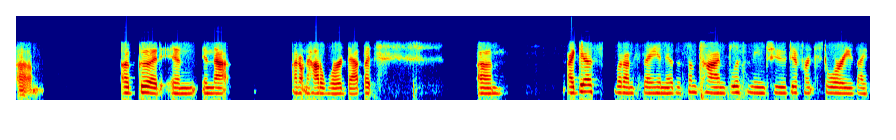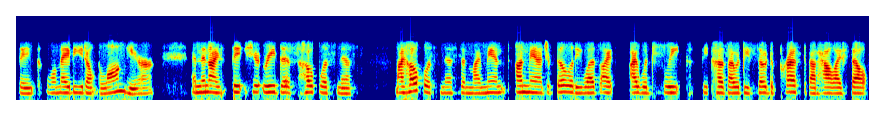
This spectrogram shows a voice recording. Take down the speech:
um, a good in in that. I don't know how to word that, but um, I guess what I'm saying is, is sometimes listening to different stories, I think, well, maybe you don't belong here, and then I th- read this hopelessness. My hopelessness and my man- unmanageability was I I would sleep because I would be so depressed about how I felt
